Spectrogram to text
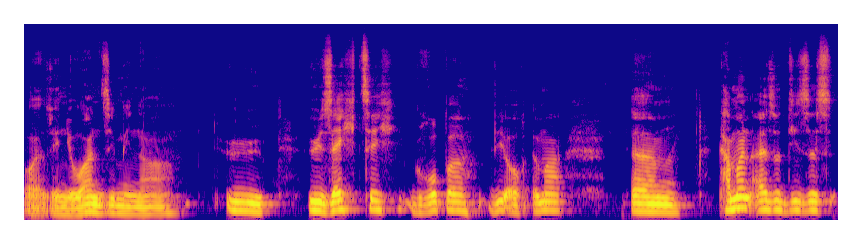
oder Seniorenseminar, Ü, Ü60-Gruppe, wie auch immer, ähm, kann man also dieses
